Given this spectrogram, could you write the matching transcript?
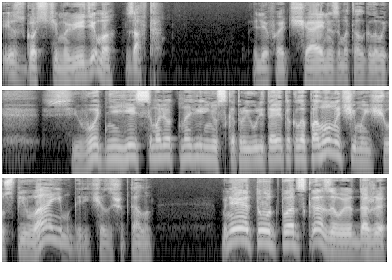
и с гостем, видимо, завтра. Лев отчаянно замотал головой. — Сегодня есть самолет на Вильнюс, который улетает около полуночи, мы еще успеваем, — горячо зашептал он. — Мне тут подсказывают даже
